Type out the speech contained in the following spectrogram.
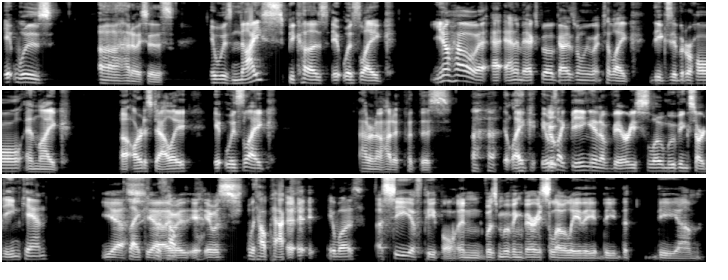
it was uh, how do I say this? It was nice because it was like you know how at, at Anime Expo, guys, when we went to like the exhibitor hall and like uh, Artist Alley, it was like I don't know how to put this. It, like it was like being in a very slow moving sardine can Yes, Like, yeah, how- it, was, it, it was with how packed it- it- was. a sea of people and was moving very slowly. The the the the um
